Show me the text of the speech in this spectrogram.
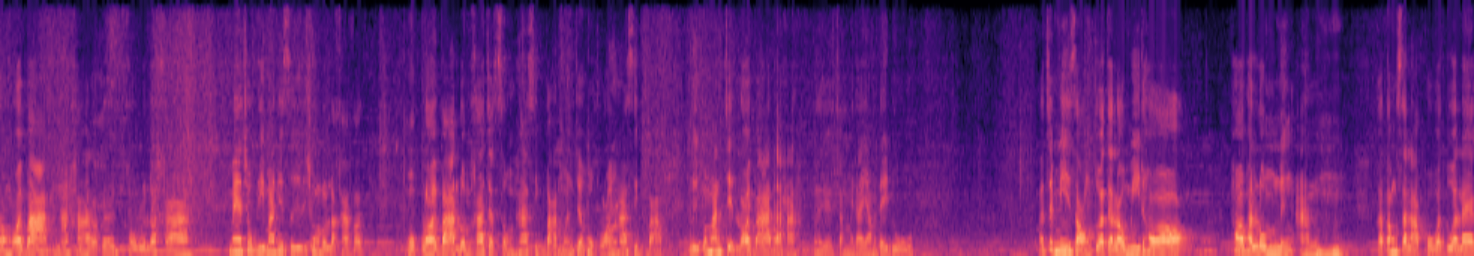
สองร้อยบาทนะคะ แล้วก็เขาลดราคา แม่โชคดีมากที่ซื้อในช่วงลดราคาก็หกร้อยบาท รวมค่าจัดส่งห้าสิบาท เหมือนจะหกร้อยห้าสิบาท หรือประมาณเจ็ดร้อยบาทอะค่ะน่าจะจำไม่ได้ยังไม่ได้ดูก็จะมีสองตัวแต่เรามีท่อ ท่อพัดลมหนึ่งอัน ก็ต้องสลับเพราะว่าตัวแรก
